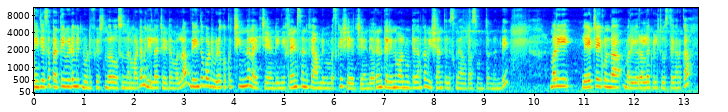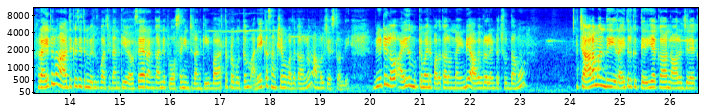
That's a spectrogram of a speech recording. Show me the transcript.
నేను చేసే ప్రతి వీడియో మీకు నోటిఫికేషన్ ద్వారా వస్తుందన్నమాట. మీరు ఇలా చేయడం వల్ల దీంతోపాటు వీడియోకి ఒక చిన్న లైక్ చేయండి. మీ ఫ్రెండ్స్ అండ్ ఫ్యామిలీ మెంబర్స్కి షేర్ చేయండి. ఎవరైనా తెలియని వాళ్ళు ఉంటే కనుక విషయాన్ని తెలుసుకునే అవకాశం ఉంటుందండి. మరి లేట్ చేయకుండా మరి వివరాల్లోకి వెళ్ళి చూస్తే కనుక రైతుల ఆర్థిక స్థితిని మెరుగుపరచడానికి వ్యవసాయ రంగాన్ని ప్రోత్సహించడానికి భారత ప్రభుత్వం అనేక సంక్షేమ పథకాలను అమలు చేస్తుంది. వీటిలో ఐదు ముఖ్యమైన పథకాలు ఉన్నాయండి. ఆ వివరాలు ఏంటో చూద్దాము. చాలామంది రైతులకు తెలియక నాలెడ్జ్ లేక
